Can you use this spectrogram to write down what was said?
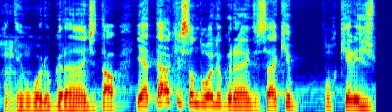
Que Hum. tem um olho grande e tal. E até a questão do olho grande, será que porque eles,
